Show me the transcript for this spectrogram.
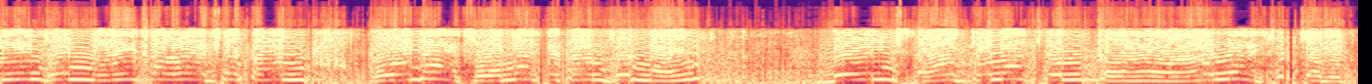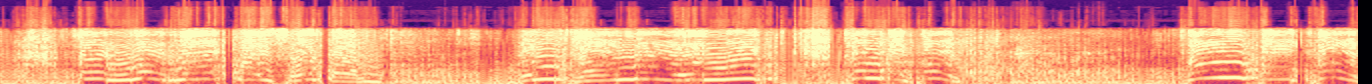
มีคนไหนข้าราชการหัวหน้าส่วนราชการคนไหนโดนสาธารณชนกล่าวหาว่าทุจริตต้องแยกย้ายไปเสียก่อนผมถามว่าวันนี้ทั้งประเทศทั้งประเทศ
